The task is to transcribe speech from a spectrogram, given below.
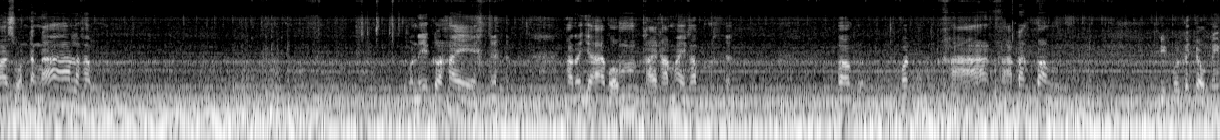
มาสวนตั้งนานแล้วครับ วันนี้ก็ให้ ภรรยาผมถ่ายทำให้ครับเพราะเพราขาขาตั้งกล้องปิดบนกระจกนี่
